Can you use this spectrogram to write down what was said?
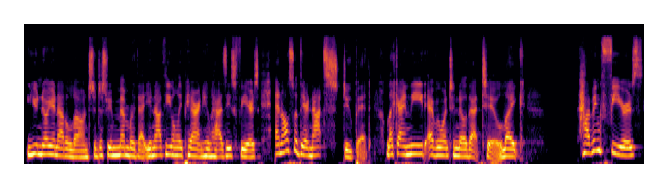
You know you're not alone. So just remember that. You're not the only parent who has these fears. And also, they're not stupid. Like, I need everyone to know that too. Like, having fears,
